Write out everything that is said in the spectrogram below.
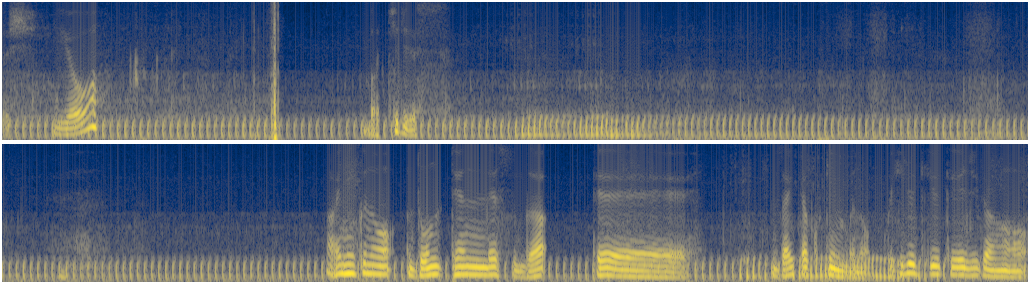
よしいいよ。バッチリです。あいにくの曇天ですが、えー在宅勤務の昼休憩時間を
